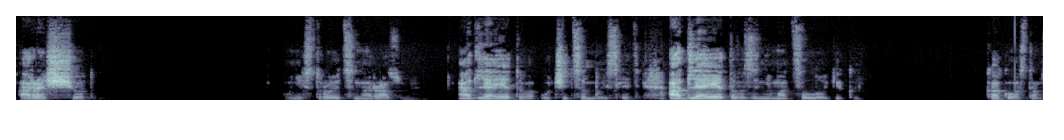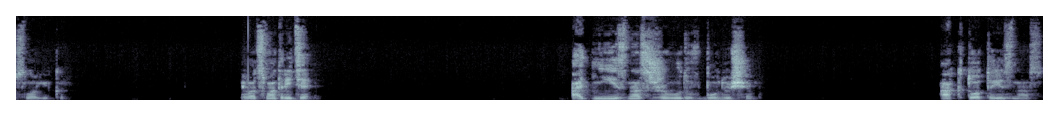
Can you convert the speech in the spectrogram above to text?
А расчет у них строится на разуме. А для этого учиться мыслить. А для этого заниматься логикой. Как у вас там с логикой? И вот смотрите, одни из нас живут в будущем, а кто-то из нас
